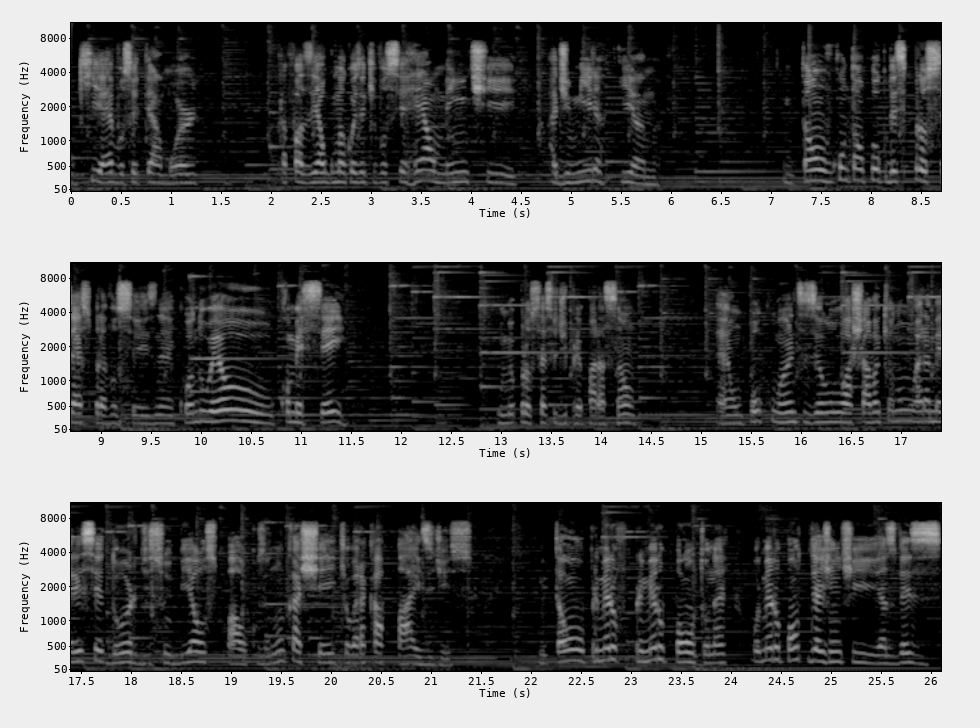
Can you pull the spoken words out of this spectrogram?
o que é você ter amor para fazer alguma coisa que você realmente admira e ama. Então, vou contar um pouco desse processo para vocês, né? Quando eu comecei o meu processo de preparação, é, um pouco antes eu achava que eu não era merecedor de subir aos palcos. Eu nunca achei que eu era capaz disso. Então, o primeiro, primeiro ponto, né? O primeiro ponto de a gente, às vezes,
